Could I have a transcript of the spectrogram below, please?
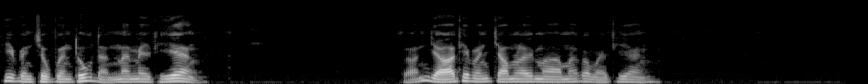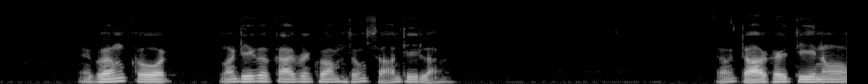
ที่เป็นสุขเป็นทุกข์นั่นมันไม่เที่ยง สัญญาที่มันจำอะไรมามันก็ไม่เที่ยงความโกรธบางทีก็กลายเป็นความสงสารทีหลังหลวงตาเคยตีน้อง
